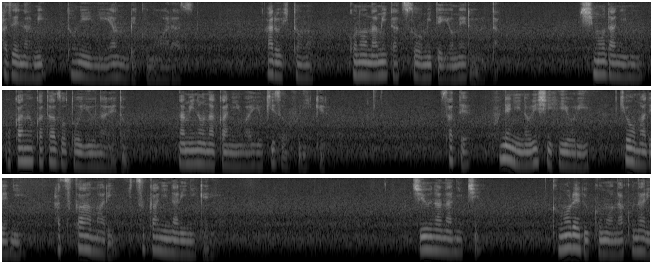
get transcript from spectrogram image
風波トニーにやんべくもあらず。ある人のこの波立つを見て読める歌。下田にも丘ぬ方ぞというなれど波の中には雪ぞ降りける。さて船に乗りし日より今日までに20日余り5日になりにけり17日。曇れる雲なくなり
